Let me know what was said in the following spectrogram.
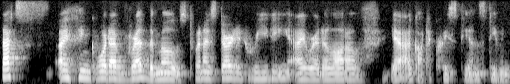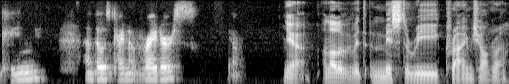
That's I think what I've read the most. When I started reading, I read a lot of yeah Agatha Christie and Stephen King, and those kind of writers. Yeah. Yeah, a lot of with mystery crime genre.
